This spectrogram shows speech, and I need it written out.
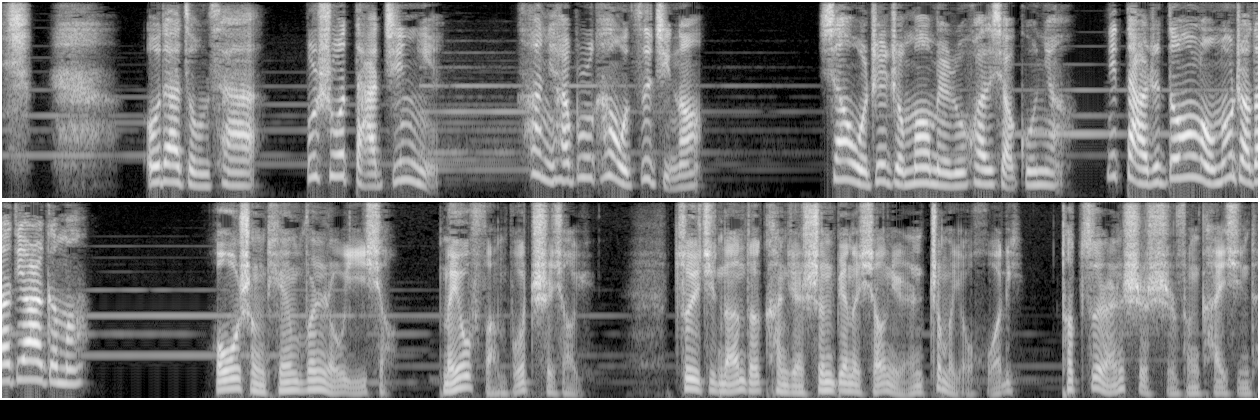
欧大总裁，不是我打击你，看你还不如看我自己呢。像我这种貌美如花的小姑娘，你打着灯笼能找到第二个吗？欧胜天温柔一笑。没有反驳池小雨，最近难得看见身边的小女人这么有活力，他自然是十分开心的。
